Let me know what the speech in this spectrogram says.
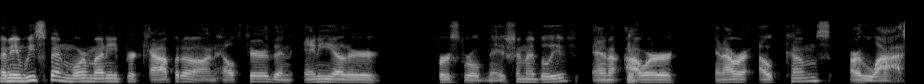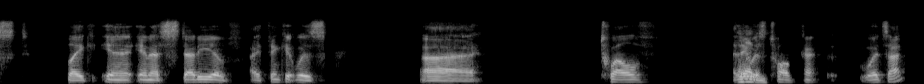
I mean, we spend more money per capita on healthcare than any other first world nation, I believe, and yeah. our and our outcomes are last. Like in in a study of, I think it was uh, twelve. I think 11. it was twelve. What's that?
